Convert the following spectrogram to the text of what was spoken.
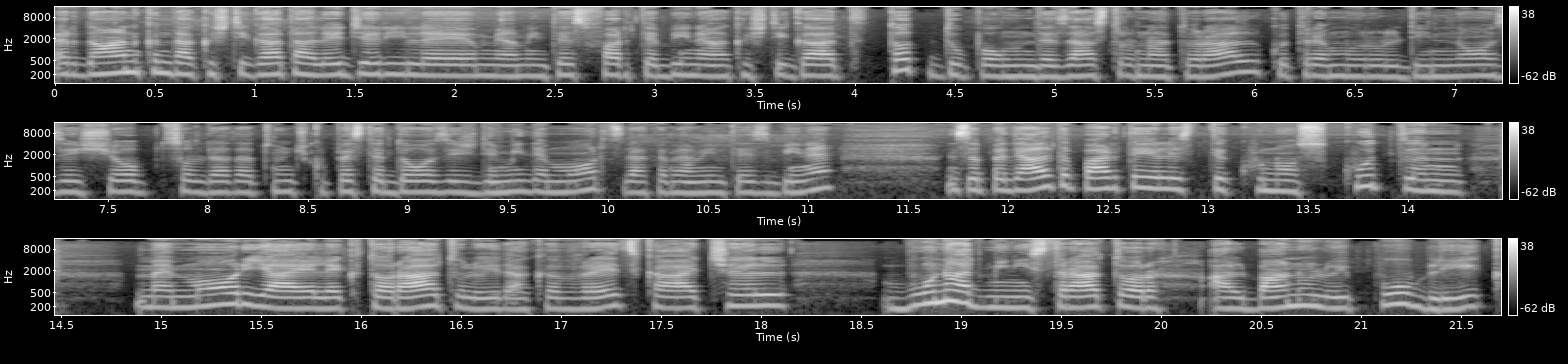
Erdogan, când a câștigat alegerile, mi-amintesc foarte bine, a câștigat tot după un dezastru natural, cu tremurul din 98, soldat atunci cu peste 20.000 de morți, dacă mi-amintesc bine. Însă, pe de altă parte, el este cunoscut în memoria electoratului, dacă vreți, ca acel bun administrator al banului public,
